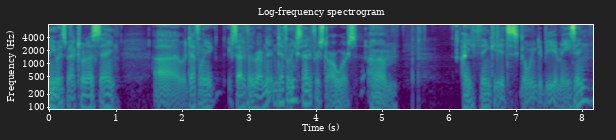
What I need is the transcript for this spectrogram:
Anyways, back to what I was saying. Uh, definitely excited for the Revenant, and definitely excited for Star Wars. Um, I think it's going to be amazing.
